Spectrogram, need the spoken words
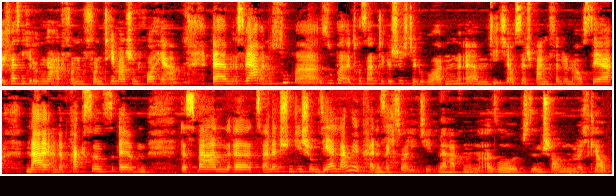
ich weiß nicht, irgendeine Art von, von Thema schon vorher. Ähm, es wäre aber eine super, super interessante Geschichte geworden, ähm, die ich auch sehr spannend finde und auch sehr nahe an der Praxis. Ähm, das waren äh, zwei Menschen, die schon sehr lange keine Sexualität mehr hatten. Also die sind schon, ich glaube,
